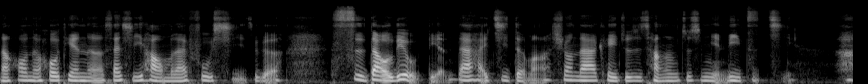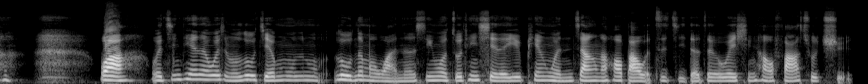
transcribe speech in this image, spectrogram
然后呢，后天呢，三十一号我们来复习这个四到六点，大家还记得吗？希望大家可以就是常就是勉励自己。哇！我今天呢，为什么录节目那么录那么晚呢？是因为我昨天写了一篇文章，然后把我自己的这个微信号发出去，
